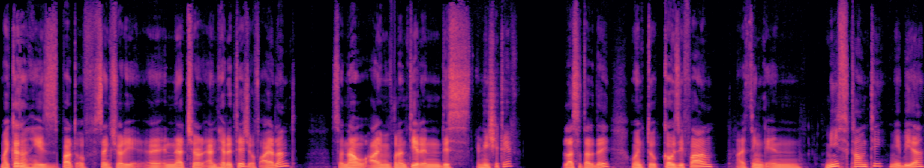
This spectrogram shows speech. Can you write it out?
My cousin, he's part of Sanctuary uh, in Nature and Heritage of Ireland. So now I'm volunteer in this initiative. Last Saturday, went to Causey Farm, I think in Meath County, maybe, yeah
